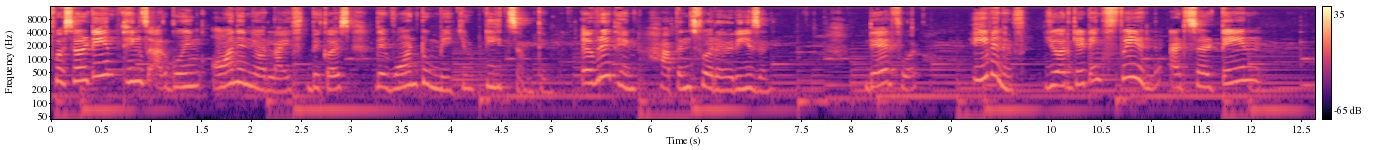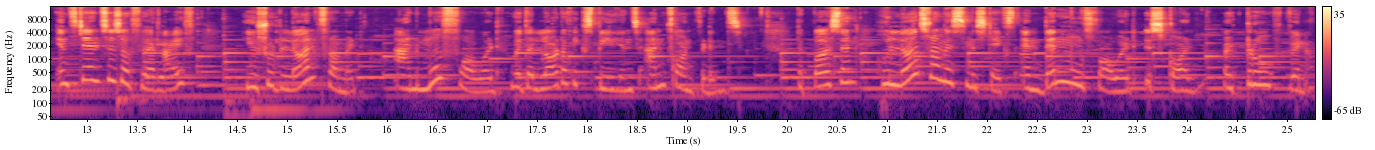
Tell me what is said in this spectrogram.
for certain things are going on in your life because they want to make you teach something. Everything happens for a reason. Therefore, even if you are getting failed at certain instances of your life, you should learn from it and move forward with a lot of experience and confidence. The person who learns from his mistakes and then moves forward is called a true winner.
